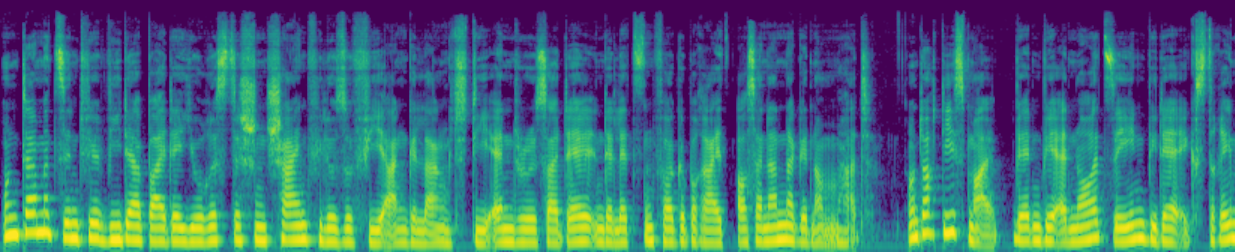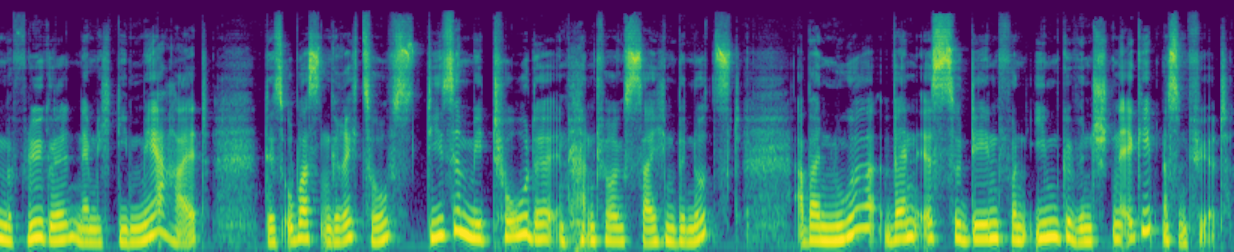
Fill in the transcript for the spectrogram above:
Und damit sind wir wieder bei der juristischen Scheinphilosophie angelangt, die Andrew Seidel in der letzten Folge bereits auseinandergenommen hat. Und auch diesmal werden wir erneut sehen, wie der extreme Flügel, nämlich die Mehrheit des obersten Gerichtshofs, diese Methode in Anführungszeichen benutzt, aber nur, wenn es zu den von ihm gewünschten Ergebnissen führt.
